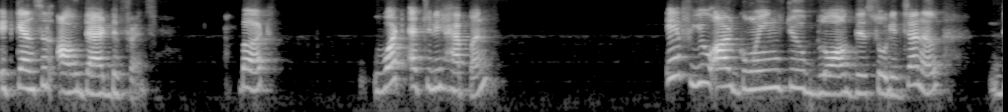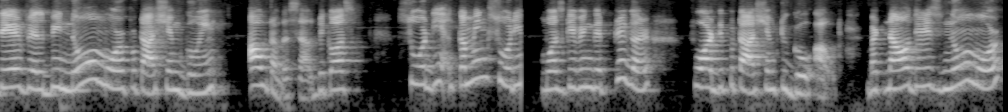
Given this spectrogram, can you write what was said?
it cancel out that difference. But what actually happen? If you are going to block this sodium channel, there will be no more potassium going out of the cell because sodium coming sodium was giving the trigger for the potassium to go out. But now there is no more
